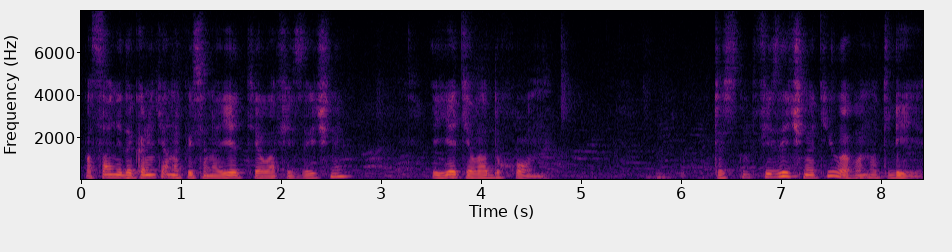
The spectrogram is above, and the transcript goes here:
В посланні до Коринтян написано, є тіла фізичні і є тіла духовні. Тобто фізичне тіло, воно тліє.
